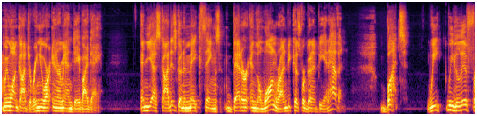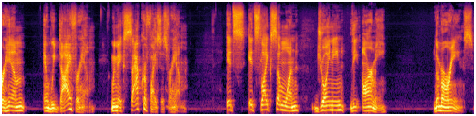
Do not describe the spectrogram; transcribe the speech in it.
we want God to renew our inner man day by day. And yes, God is going to make things better in the long run because we're going to be in heaven. But we we live for him and we die for him. We make sacrifices for him. It's it's like someone joining the army, the Marines.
